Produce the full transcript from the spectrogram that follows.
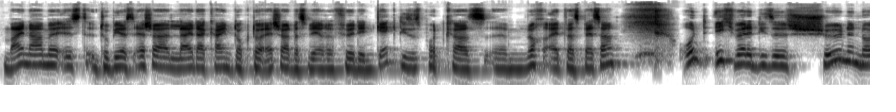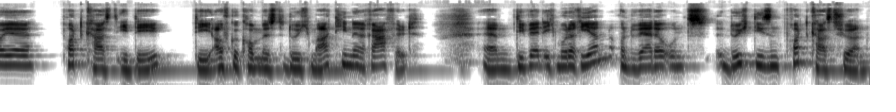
Mein Name ist Tobias Escher, leider kein Dr. Escher, das wäre für den Gag dieses Podcasts ähm, noch etwas besser. Und ich werde diese schöne neue Podcast-Idee, die aufgekommen ist durch Martin Rafelt, ähm, die werde ich moderieren und werde uns durch diesen Podcast führen.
